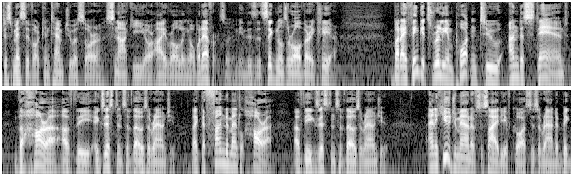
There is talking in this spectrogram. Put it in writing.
dismissive or contemptuous or snarky or eye rolling or whatever. So, I mean, this, the signals are all very clear. But I think it's really important to understand the horror of the existence of those around you, like the fundamental horror of the existence of those around you. And a huge amount of society, of course, is around a big,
